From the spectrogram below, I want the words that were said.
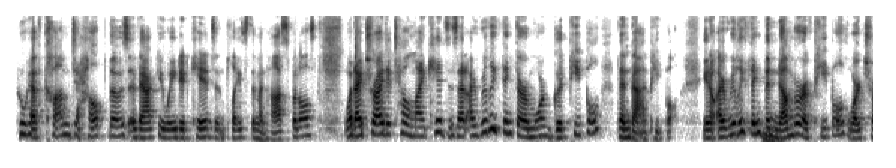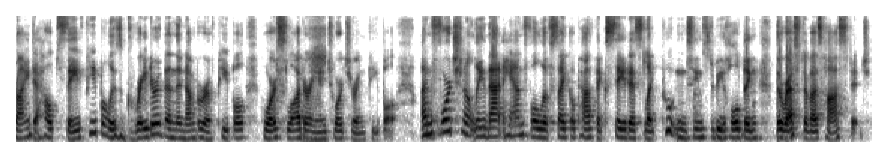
who have come to help those evacuated kids and place them in hospitals. What I try to tell my kids is that I really think there are more good people than bad people. You know, I really think the mm. number of people who are trying to help save people is greater than the number of people who are slaughtering and torturing people. Unfortunately, that handful of psychopathic sadists like Putin seems to be holding the rest of us hostage.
